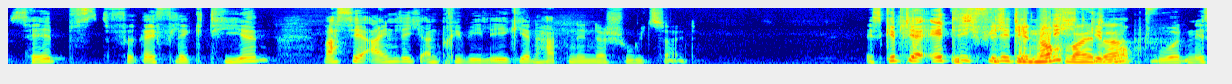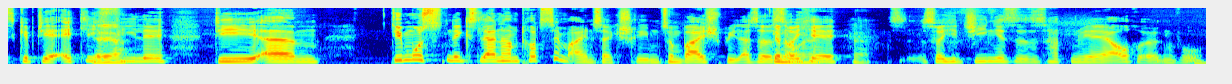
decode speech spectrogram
selbst reflektieren, was sie eigentlich an Privilegien hatten in der Schulzeit. Es gibt ja etlich ich, viele, ich die nicht weiter. gemobbt wurden. Es gibt ja etlich ja, ja. viele, die, ähm, die mussten nichts lernen, haben trotzdem Einser geschrieben, zum Beispiel. Also genau, solche, ja, solche Geniuses hatten wir ja auch irgendwo.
